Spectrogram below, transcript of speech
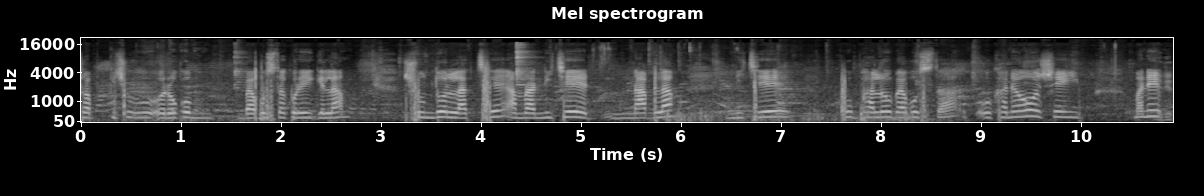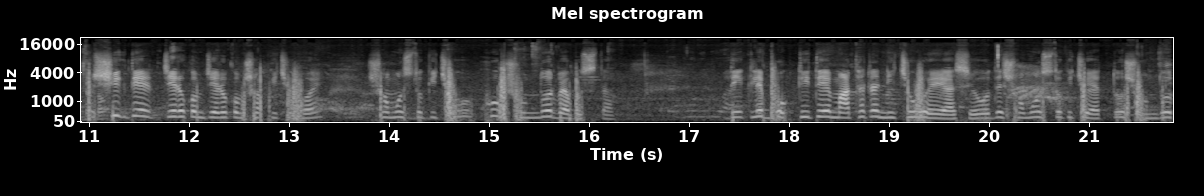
সব কিছু ওরকম ব্যবস্থা করেই গেলাম। সুন্দর লাগছে আমরা নিচে নামলাম নিচে খুব ভালো ব্যবস্থা। ওখানেও সেই মানে শিখদের যেরকম যেরকম সব কিছু হয় সমস্ত কিছু খুব সুন্দর ব্যবস্থা। দেখলে ভক্তিতে মাথাটা নিচু হয়ে আসে ওদের সমস্ত কিছু এত সুন্দর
